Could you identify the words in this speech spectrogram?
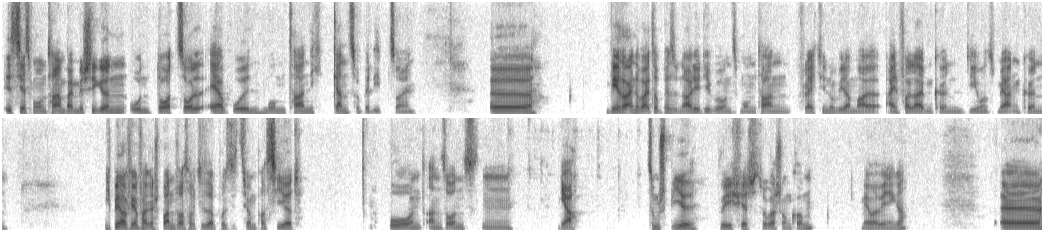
ist jetzt momentan bei Michigan und dort soll er wohl momentan nicht ganz so beliebt sein. Äh, wäre eine weitere Personalie, die wir uns momentan vielleicht hin und wieder mal einverleiben können, die wir uns merken können ich bin auf jeden Fall gespannt, was auf dieser Position passiert. Und ansonsten, ja, zum Spiel will ich jetzt sogar schon kommen. Mehr oder weniger. Äh,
